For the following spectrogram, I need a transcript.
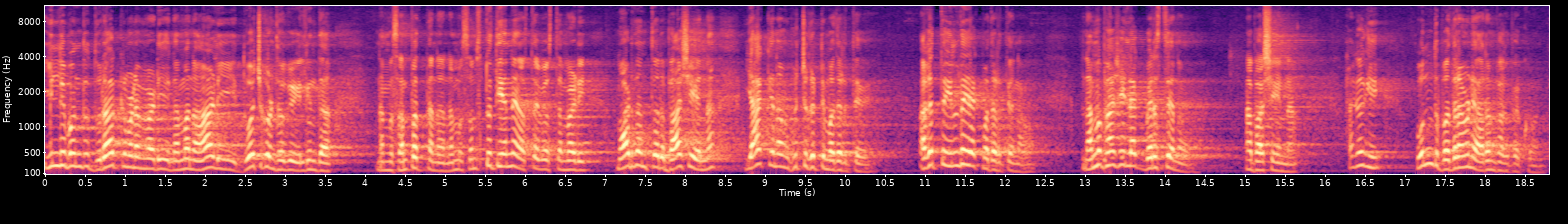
ಇಲ್ಲಿ ಬಂದು ದುರಾಕ್ರಮಣ ಮಾಡಿ ನಮ್ಮನ್ನು ಆಳಿ ದೋಚಿಕೊಂಡು ಹೋಗಿ ಇಲ್ಲಿಂದ ನಮ್ಮ ಸಂಪತ್ತನ್ನು, ನಮ್ಮ ಸಂಸ್ಕೃತಿಯನ್ನೇ ಅಸ್ತವ್ಯಸ್ತ ಮಾಡಿ ಮಾಡಿದಂಥವ್ರ ಭಾಷೆಯನ್ನು ಯಾಕೆ ನಾವು ಹುಚ್ಚುಗಟ್ಟಿ ಮಾತಾಡ್ತೇವೆ? ಅಗತ್ಯ ಇಲ್ಲದೆ ಯಾಕೆ ಮಾತಾಡ್ತೇವೆ ನಾವು? ನಮ್ಮ ಭಾಷೆಯಲ್ಲಿ ಯಾಕೆ ಬೆರೆಸ್ತೇವೆ ನಾವು? ಆ ಭಾಷೆಯನ್ನು? ಹಾಗಾಗಿ ಒಂದು ಬದಲಾವಣೆ ಆರಂಭ ಆಗಬೇಕು ಅಂತ.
